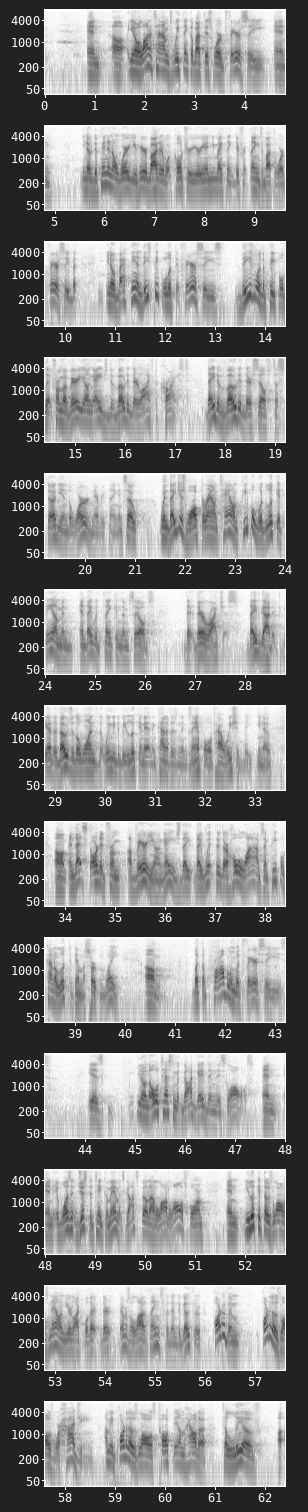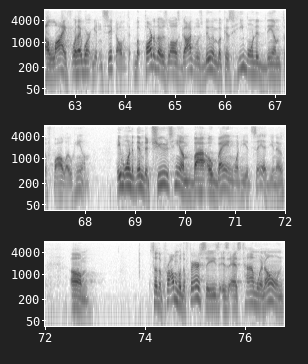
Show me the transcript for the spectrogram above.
And, uh, you know, a lot of times we think about this word Pharisee, and, you know, depending on where you hear about it or what culture you're in, you may think different things about the word Pharisee. But, you know, back then, these people looked at Pharisees, these were the people that from a very young age devoted their life to Christ. They devoted themselves to studying the Word and everything. And so when they just walked around town, people would look at them and, and they would think in themselves that they're righteous They've got it together. Those are the ones that we need to be looking at and kind of as an example of how we should be, you know. Um, and that started from a very young age. They they went through their whole lives, and people kind of looked at them a certain way. Um, but the problem with Pharisees is, you know, in the Old Testament, God gave them these laws, and and it wasn't just the Ten Commandments. God spelled out a lot of laws for them. And you look at those laws now, and you're like, well, there there there was a lot of things for them to go through. Part of them Part of those laws were hygiene. I mean, part of those laws taught them how to, to live a, a life where they weren't getting sick all the time. But part of those laws God was doing because He wanted them to follow Him. He wanted them to choose Him by obeying what He had said, you know. Um, so the problem with the Pharisees is as time went on,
